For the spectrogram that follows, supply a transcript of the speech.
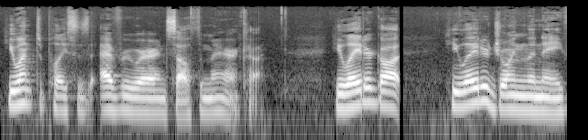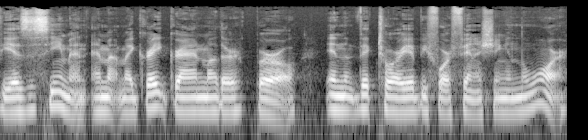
He went to places everywhere in South America. He later got he later joined the Navy as a seaman and met my great grandmother, Burl, in Victoria before finishing in the war.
